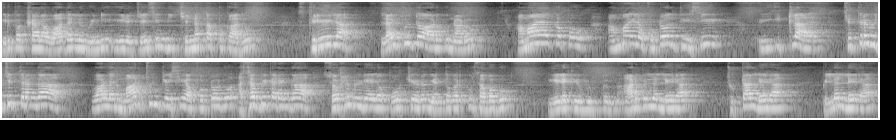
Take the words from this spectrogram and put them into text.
ఇరుపక్షాల వాదనలు విని ఈయన చేసింది చిన్న తప్పు కాదు. స్త్రీల లైఫ్తో ఆడుకున్నాడు. అమాయకపు అమ్మాయిల ఫోటోలు తీసి ఇట్లా చిత్ర విచిత్రంగా వాళ్ళని మార్చింగ్ చేసి ఆ ఫోటోలు అసభ్యకరంగా సోషల్ మీడియాలో పోస్ట్ చేయడం ఎంతవరకు సబబు? వీళ్ళకి ఆడపిల్లలు లేరా? చుట్టాలు లేరా? పిల్లలు లేరా?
